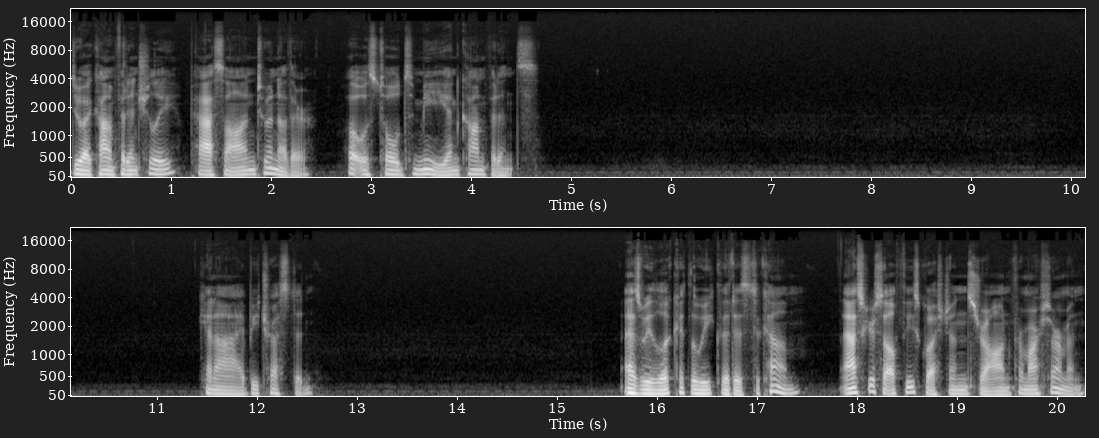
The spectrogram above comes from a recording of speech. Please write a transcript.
Do I confidentially pass on to another what was told to me in confidence? Can I be trusted? As we look at the week that is to come, ask yourself these questions drawn from our sermon.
